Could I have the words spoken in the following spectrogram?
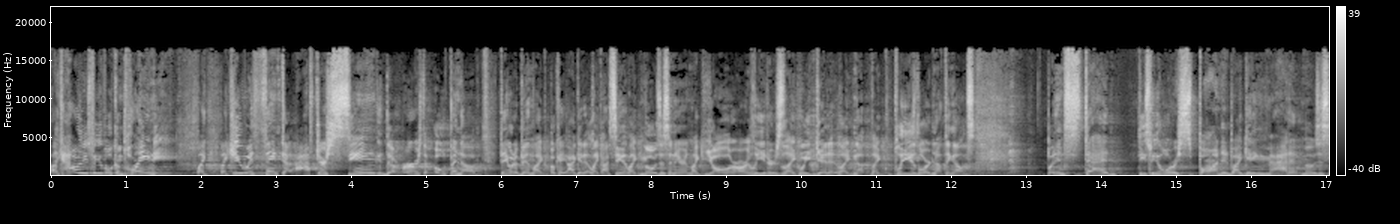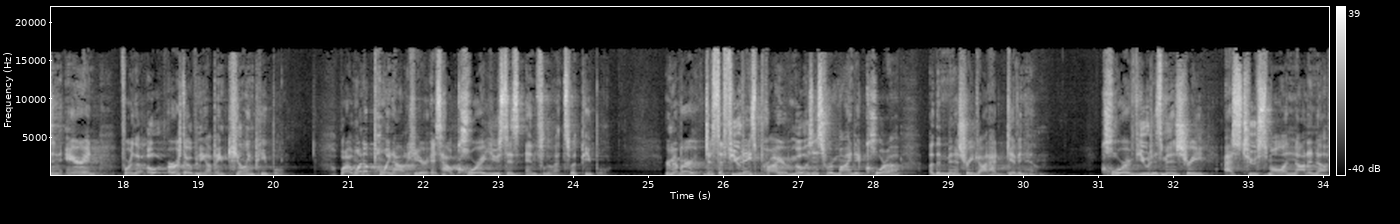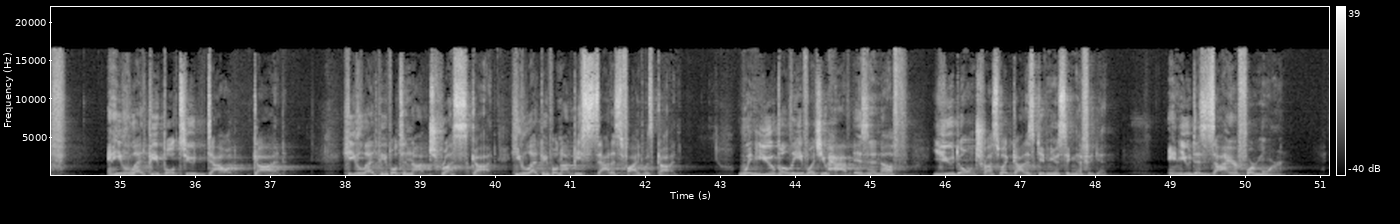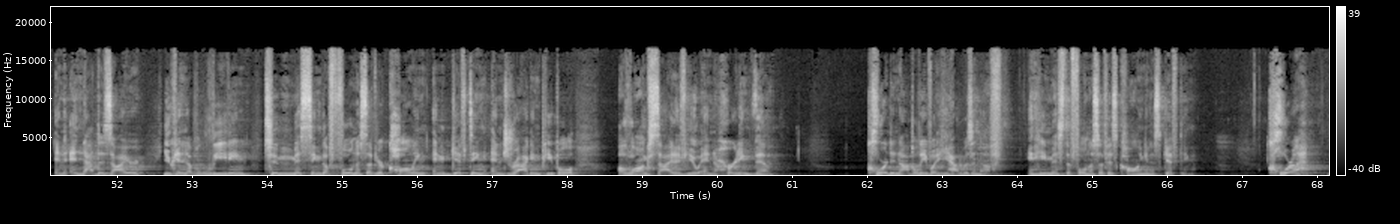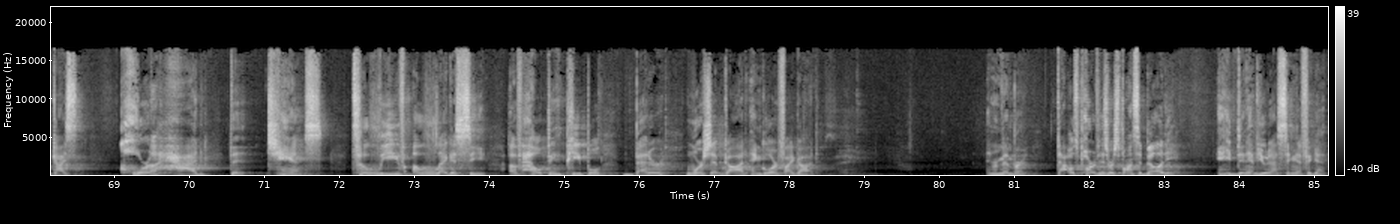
Like, how are these people complaining? Like, like you would think that after seeing the earth open up, they would have been like, okay, I get it. Like, I've seen it like Moses and Aaron, like, y'all are our leaders. Like, we get it. Like, not, like, please, Lord, nothing else. But instead, these people responded by getting mad at Moses and Aaron for the earth opening up and killing people. What I want to point out here is how Korah used his influence with people. Remember, just a few days prior, Moses reminded Korah of the ministry God had given him. Korah viewed his ministry as too small and not enough. And he led people to doubt God. He led people to not trust God. He led people not be satisfied with God. When you believe what you have isn't enough, you don't trust what God has given you is significant. And you desire for more. And in that desire, you can end up leading to missing the fullness of your calling and gifting and dragging people alongside of you and hurting them. Korah did not believe what he had was enough, and he missed the fullness of his calling and his gifting. Korah, guys, Korah had the chance to leave a legacy of helping people better worship God and glorify God. And remember, that was part of his responsibility, and he didn't view it as significant.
